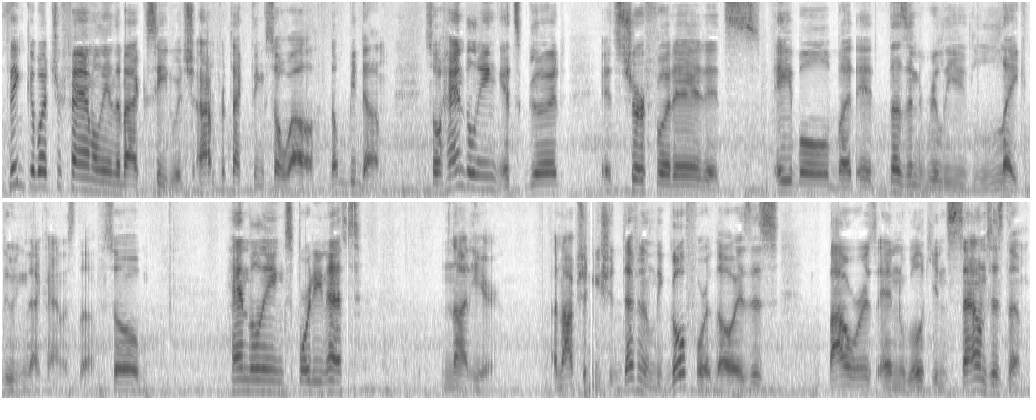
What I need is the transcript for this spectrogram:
Think about your family in the back seat, which I'm protecting so well. Don't be dumb. So, handling, it's good, it's sure footed, it's able, but it doesn't really like doing that kind of stuff. So, handling, sportiness, not here. An option you should definitely go for though is this Bowers and Wilkins sound system.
